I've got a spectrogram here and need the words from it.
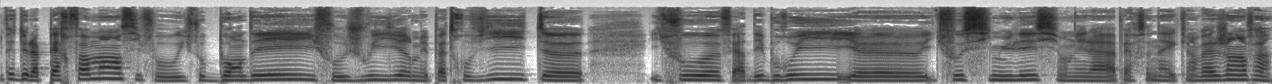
en fait de la performance. Il faut il faut bander, il faut jouir mais pas trop vite il faut euh, faire des bruits, euh, il faut simuler si on est la personne avec un vagin. Enfin,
